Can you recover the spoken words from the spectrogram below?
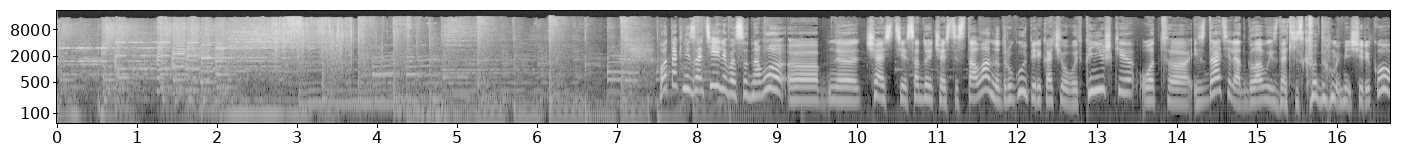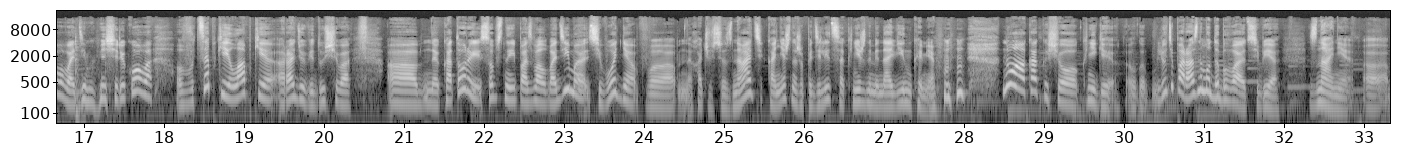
Вот так незатейливо с одного э, э, части, с одной части стола на другую перекочевывают книжки от э, издателя, от главы издательского дома Мещерякова, Вадима Мещерякова, в цепкие лапки радиоведущего, э, который, собственно, и позвал Вадима сегодня в «Хочу все знать», конечно же, поделиться книжными новинками. Ну, а как еще книги? Люди по-разному добывают себе знания. Э,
